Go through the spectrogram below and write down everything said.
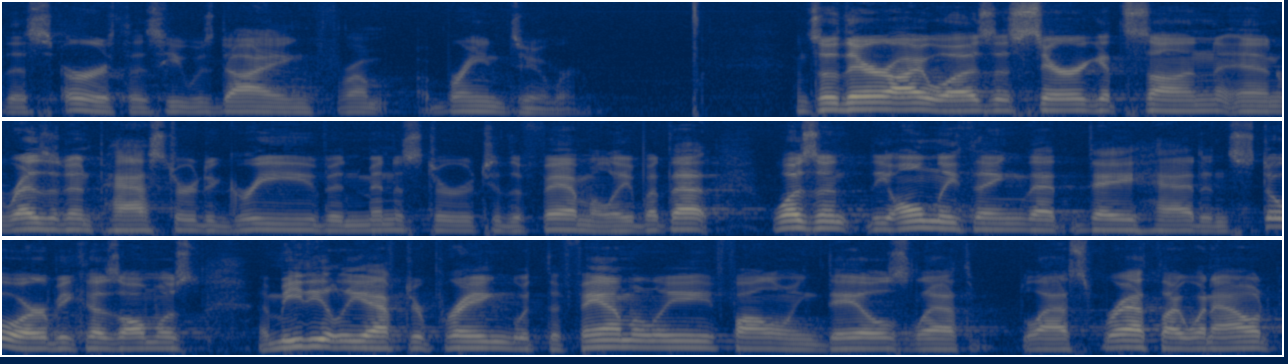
this earth as he was dying from a brain tumor. And so there I was, a surrogate son and resident pastor to grieve and minister to the family. But that wasn't the only thing that day had in store because almost immediately after praying with the family, following Dale's last, last breath, I went out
